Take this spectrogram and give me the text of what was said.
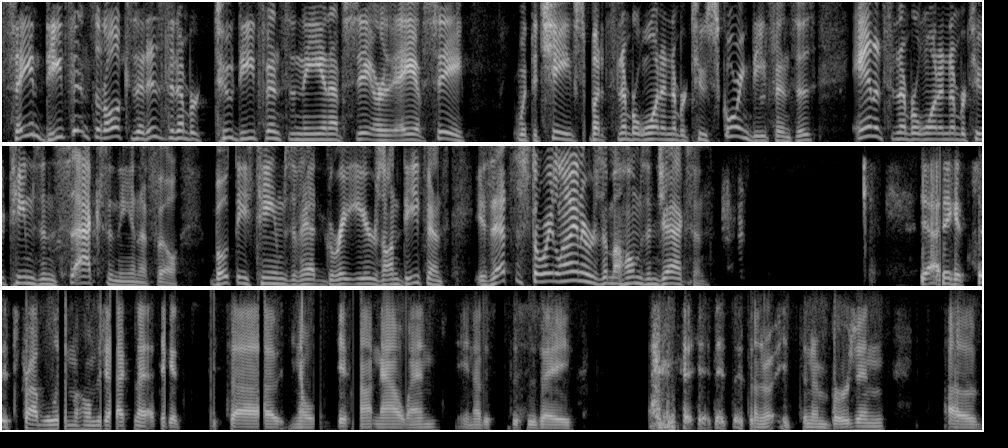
saying defense at all? Because it is the number two defense in the NFC or the AFC with the Chiefs, but it's number one and number two scoring defenses, and it's the number one and number two teams in sacks in the NFL. Both these teams have had great years on defense. Is that the storyline, or is it Mahomes and Jackson? Yeah, I think it's it's probably Mahomes and Jackson. I think it's it's uh, you know if not now when you know this this is a it's it's an it's an inversion of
